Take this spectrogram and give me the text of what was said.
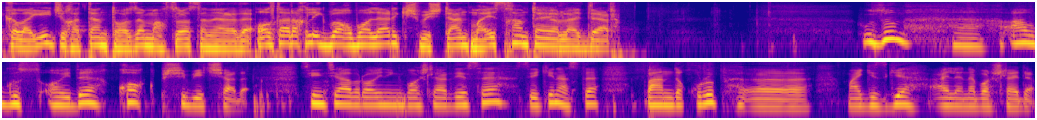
Ekologik jihatdan toza mahsulot sanaladi. Oltiariqlik bog'bonlar kishmishdan mayiz ham tayyorlaydilar. Uzum avgust oyida qoq pishib yetishadi sentyabr oyining boshlarida esa sekin asta bandi qurib magizga aylana boshlaydi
